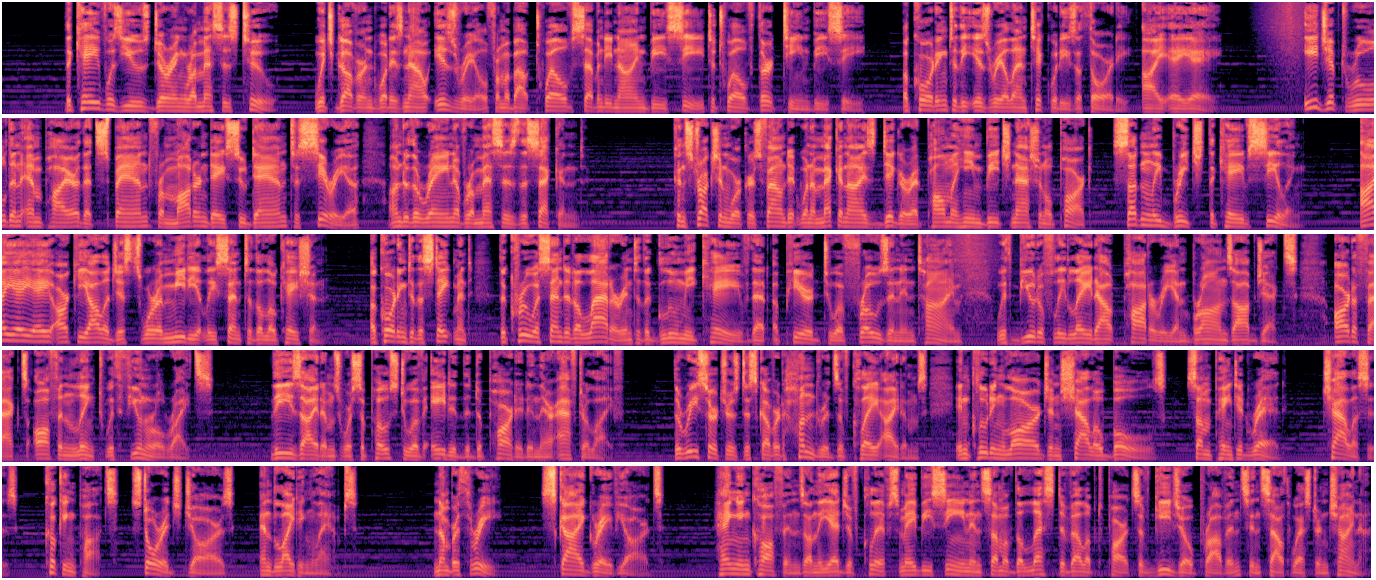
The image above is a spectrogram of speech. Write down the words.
The cave was used during Ramesses II, which governed what is now Israel from about 1279 BC to 1213 BC, according to the Israel Antiquities Authority, IAA. Egypt ruled an empire that spanned from modern-day Sudan to Syria under the reign of Ramesses II. Construction workers found it when a mechanized digger at Palmahim Beach National Park suddenly breached the cave's ceiling. IAA archaeologists were immediately sent to the location. According to the statement, the crew ascended a ladder into the gloomy cave that appeared to have frozen in time, with beautifully laid out pottery and bronze objects, artifacts often linked with funeral rites. These items were supposed to have aided the departed in their afterlife. The researchers discovered hundreds of clay items, including large and shallow bowls, some painted red, chalices, cooking pots, storage jars, and lighting lamps. Number 3 Sky graveyards. Hanging coffins on the edge of cliffs may be seen in some of the less developed parts of Guizhou province in southwestern China.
